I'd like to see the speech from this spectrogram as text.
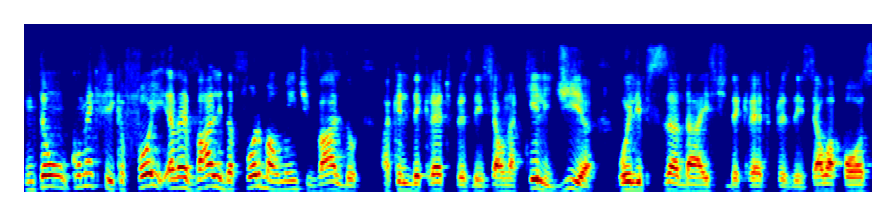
Então, como é que fica? Foi, ela é válida, formalmente válido aquele decreto presidencial naquele dia, ou ele precisa dar este decreto presidencial após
